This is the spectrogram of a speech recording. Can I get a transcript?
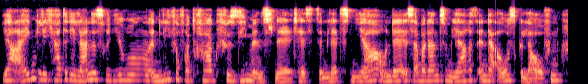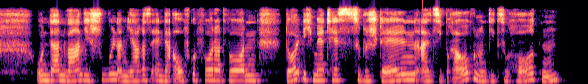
Ja, eigentlich hatte die Landesregierung einen Liefervertrag für Siemens-Schnelltests im letzten Jahr und der ist aber dann zum Jahresende ausgelaufen. Und dann waren die Schulen am Jahresende aufgefordert worden, deutlich mehr Tests zu bestellen, als sie brauchen und die zu horten.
